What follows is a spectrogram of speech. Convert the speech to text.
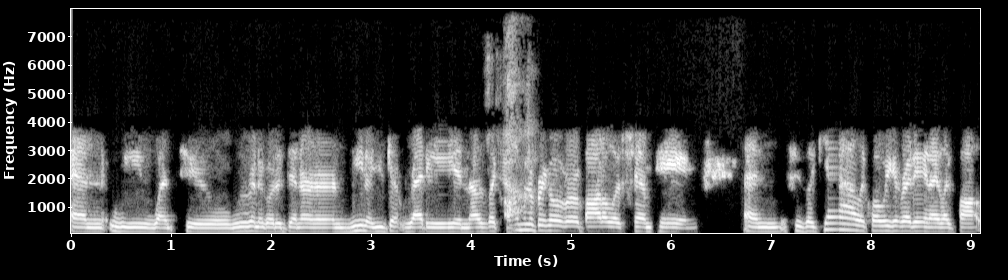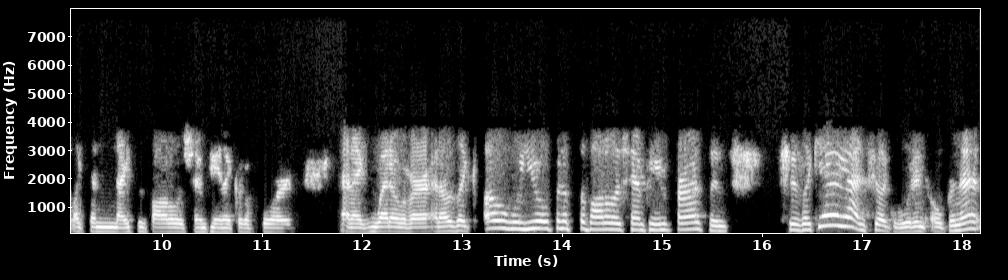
And we went to, we were going to go to dinner and, you know, you get ready. And I was like, oh, I'm going to bring over a bottle of champagne. And she's like, yeah, like while we get ready. And I like bought like the nicest bottle of champagne I could afford. And I went over and I was like, oh, will you open up the bottle of champagne for us? And she was like, yeah, yeah. And she like wouldn't open it.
